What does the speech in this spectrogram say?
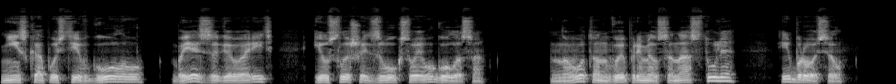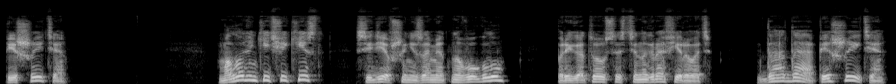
низко опустив голову, боясь заговорить и услышать звук своего голоса. Но вот он выпрямился на стуле и бросил. «Пишите». Молоденький чекист, сидевший незаметно в углу, приготовился стенографировать. «Да-да, пишите»,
